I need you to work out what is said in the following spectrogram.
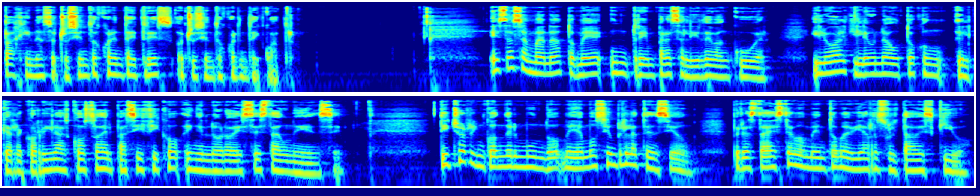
páginas 843-844. Esta semana tomé un tren para salir de Vancouver y luego alquilé un auto con el que recorrí las costas del Pacífico en el noroeste estadounidense. Dicho rincón del mundo me llamó siempre la atención, pero hasta este momento me había resultado esquivo.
